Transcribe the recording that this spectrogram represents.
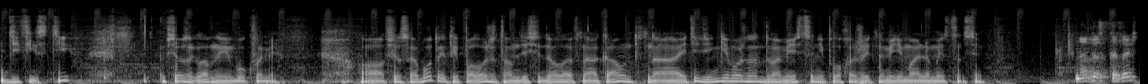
дефис все за главными буквами. Все сработает и положит вам 10 долларов на аккаунт. На эти деньги можно два месяца неплохо жить на минимальном инстансе. Надо сказать,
